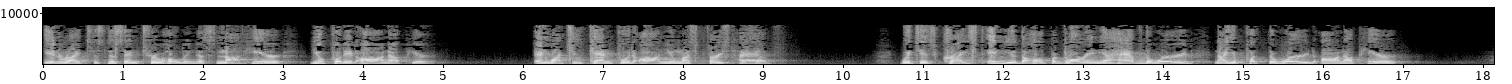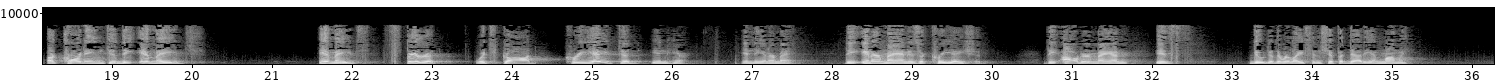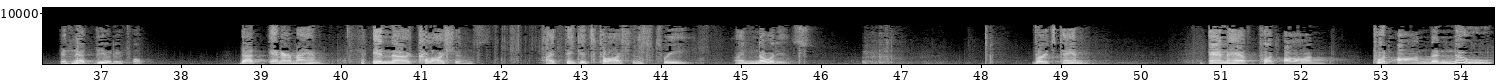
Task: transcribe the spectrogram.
in righteousness and true holiness. Not here, you put it on up here. And what you can put on, you must first have which is Christ in you, the hope of glory, and you have the Word. Now you put the Word on up here, according to the image, image, spirit, which God created in here, in the inner man. The inner man is a creation. The outer man is due to the relationship of daddy and mommy. Isn't that beautiful? That inner man. In uh, Colossians, I think it's Colossians 3. I know it is. Verse 10. And have put on, put on the new,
